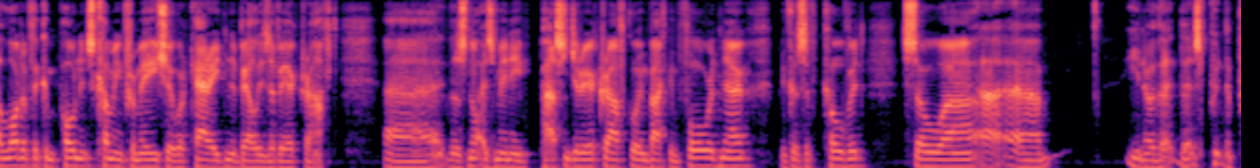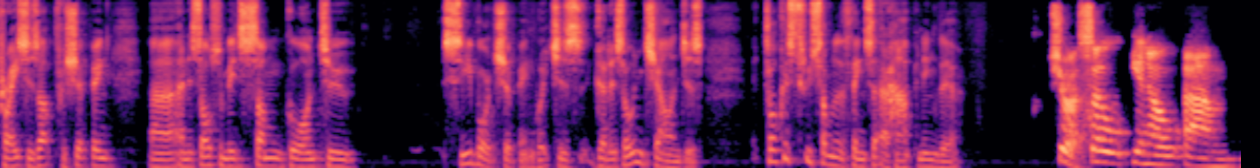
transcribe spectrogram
a lot of the components coming from Asia were carried in the bellies of aircraft. Uh, there's not as many passenger aircraft going back and forward now because of COVID. So, uh, uh you know, that, that's put the prices up for shipping. Uh, and it's also made some go on to seaboard shipping, which has got its own challenges. Talk us through some of the things that are happening there. Sure. So, you know, um,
